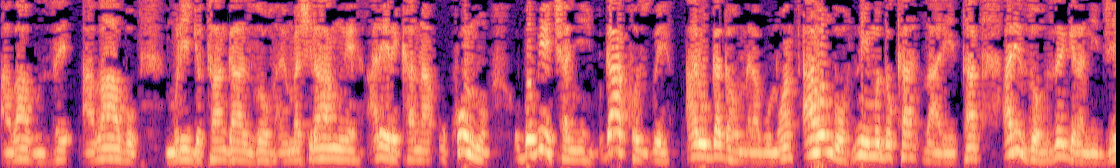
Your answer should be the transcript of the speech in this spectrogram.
ababuze ababo. Muri iryo tangazo ayo mashirahamwe arerekana ukuntu ubwo bwicanyi bwakozwe ari ubw'agahomerabunwa aho ngo n'imodoka za leta ari zo zegeranije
